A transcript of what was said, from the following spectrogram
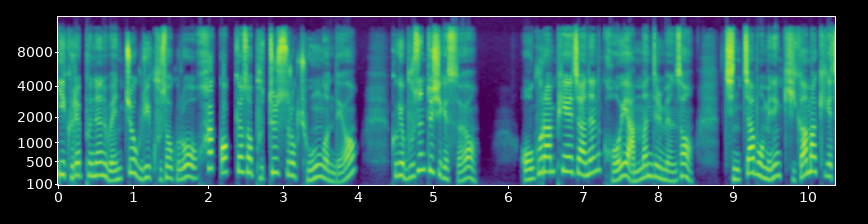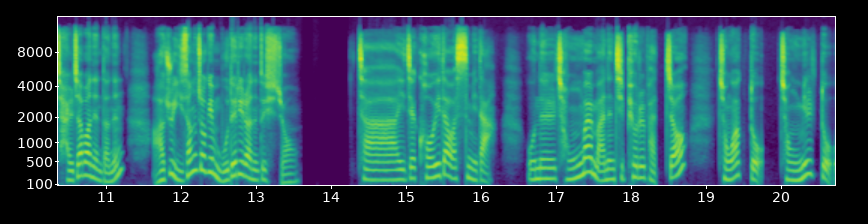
이 그래프는 왼쪽 위 구석으로 확 꺾여서 붙을수록 좋은 건데요. 그게 무슨 뜻이겠어요? 억울한 피해자는 거의 안 만들면서 진짜 범인은 기가 막히게 잘 잡아낸다는 아주 이상적인 모델이라는 뜻이죠. 자, 이제 거의 다 왔습니다. 오늘 정말 많은 지표를 봤죠? 정확도, 정밀도,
